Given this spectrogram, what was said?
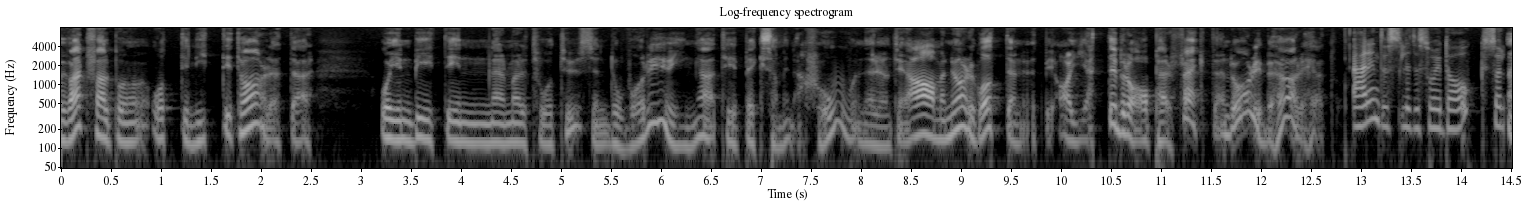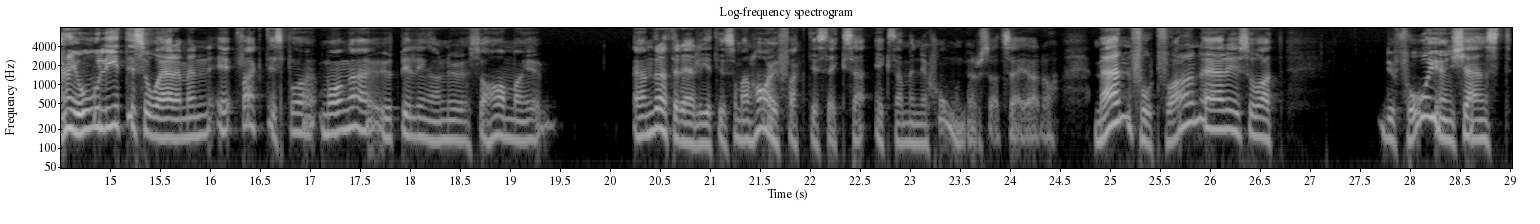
i vart fall på 80-90-talet där, och en bit in närmare 2000, då var det ju inga typ examinationer. Ja, men nu har du gått en utbildning. Ja, jättebra, perfekt, då har du behörighet. Är det inte lite så idag också? Jo, lite så är det, men eh, faktiskt på många utbildningar nu så har man ju ändrat det där lite, så man har ju faktiskt exa, examinationer så att säga. Då. Men fortfarande är det ju så att du får ju en tjänst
